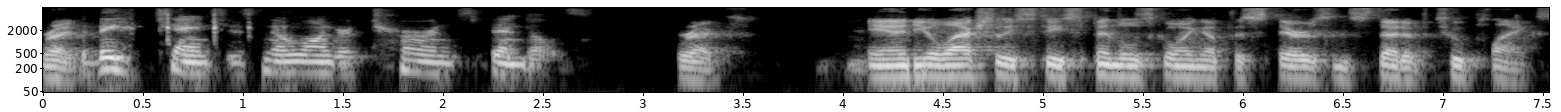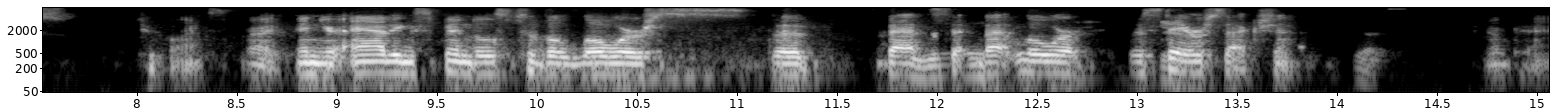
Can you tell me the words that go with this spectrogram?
Right, the big change is no longer turned spindles. correct. And you'll actually see spindles going up the stairs instead of two planks. Two planks, right. And you're adding spindles to the lower, the, that, that lower, the stair section. Yes. Okay.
